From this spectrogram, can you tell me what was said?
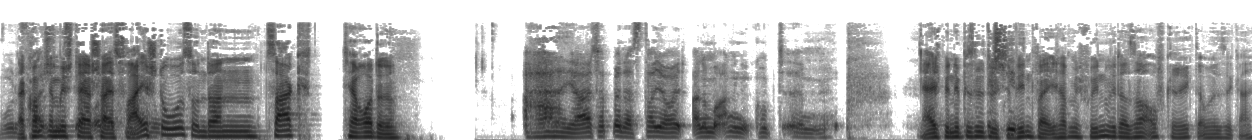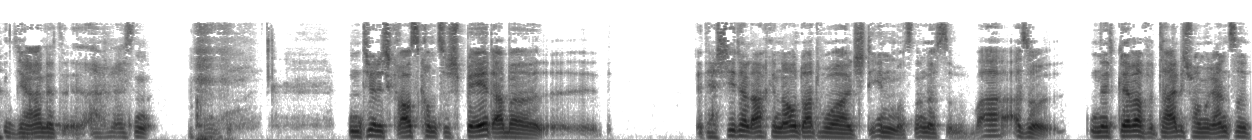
wo Da kommt nämlich der oder? scheiß Freistoß und dann zack, Terodde. Ah, ja, ich habe mir das Teil ja heute alle mal angeguckt. Ähm, Ja, ich bin ein bisschen durch den Wind, weil ich habe mich vorhin wieder so aufgeregt, aber ist egal. ja, das, äh, das ist ein, natürlich rauskommt zu spät, aber äh, der steht halt auch genau dort, wo er halt stehen muss. Ne? Das war also nicht clever verteidigt, war mir ganz so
